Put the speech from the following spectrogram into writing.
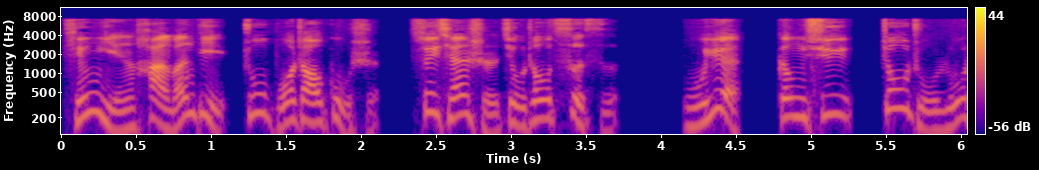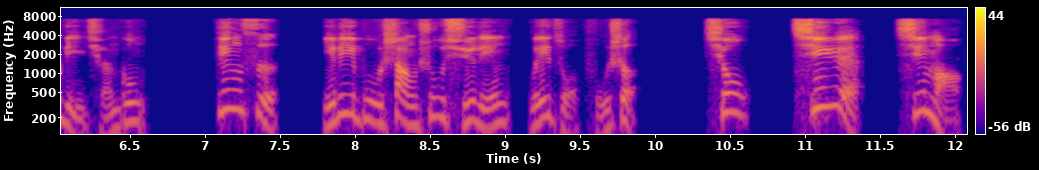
挺引汉文帝朱伯昭故事，虽遣使旧州刺死。五月庚戌，周主如李全公。丁巳，以吏部尚书徐陵为左仆射。秋七月辛卯，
